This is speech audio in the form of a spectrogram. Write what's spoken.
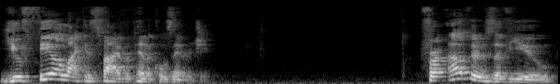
you feel like it's Five of Pentacles energy. For others of you,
